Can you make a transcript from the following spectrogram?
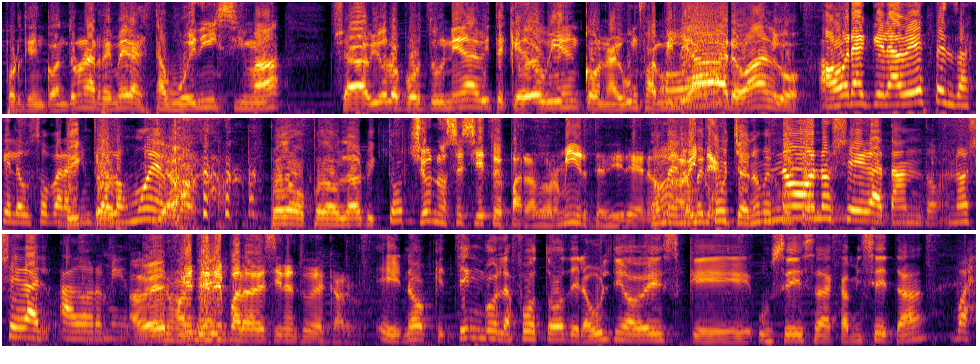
porque encontró una remera que está buenísima. Ya vio la oportunidad, viste, quedó bien con algún familiar o algo. Ahora que la ves, pensás que la usó para Víctor, limpiar los muebles. ¿Puedo, ¿Puedo hablar, Víctor? Yo no sé si esto es para dormir, te diré, ¿no? No me, no me ¿Viste? escucha, no me escucha. No, no llega tanto. No llega a dormir. A ver, ¿Qué tenés para decir en tu descargo? Eh, no, que tengo la foto de la última vez que usé esa camiseta. Bueno,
